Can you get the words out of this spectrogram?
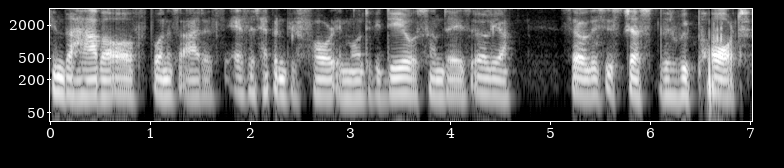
in the harbor of Buenos Aires, as it happened before in Montevideo some days earlier. So, this is just the report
